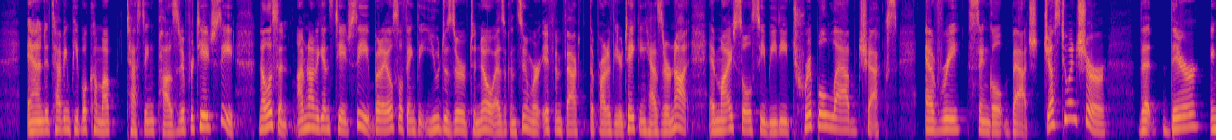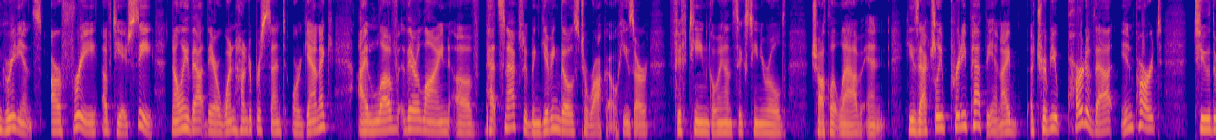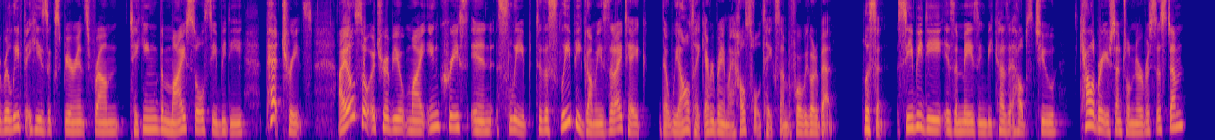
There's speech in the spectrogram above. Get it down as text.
and it's having people come up testing positive for THC. Now, listen, I'm not against THC, but I also think that you deserve to know as a consumer if, in fact, the product that you're taking has it or not. And My Soul CBD triple lab checks every single batch just to ensure that their ingredients are free of THC. Not only that, they are 100% organic. I love their line of pet snacks. We've been giving those to Rocco. He's our 15 going on 16 year old chocolate lab and he's actually pretty peppy. And I attribute part of that in part to the relief that he's experienced from taking the My Soul CBD pet treats. I also attribute my increase in sleep to the sleepy gummies that I take that we all take. Everybody in my household takes them before we go to bed. Listen, CBD is amazing because it helps to calibrate your central nervous system.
